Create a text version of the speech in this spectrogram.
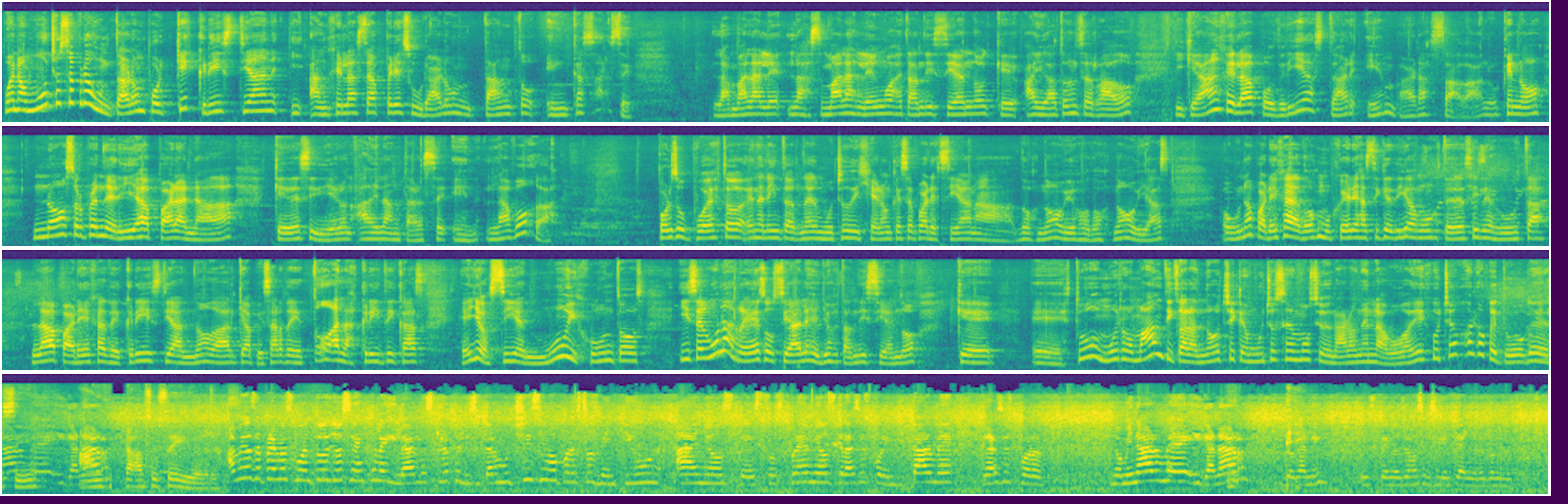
Bueno, muchos se preguntaron por qué Cristian y Ángela se apresuraron tanto en casarse. Las malas, las malas lenguas están diciendo que hay gato encerrado y que Ángela podría estar embarazada, lo que no, no sorprendería para nada que decidieron adelantarse en la boda. Por supuesto, en el internet muchos dijeron que se parecían a dos novios o dos novias, o una pareja de dos mujeres, así que digamos ustedes si les gusta la pareja de Cristian Nodal, que a pesar de todas las críticas, ellos siguen muy juntos y según las redes sociales ellos están diciendo que eh, estuvo muy romántica la noche y que muchos se emocionaron en la boda. Y escuchemos lo que tuvo que decir Ángela a sus seguidores. Amigos de Premios Juventud, yo soy Ángela Aguilar. Les quiero felicitar muchísimo por estos 21 años de estos premios. Gracias por invitarme. Gracias por nominarme y ganar. Yo gané. Este, nos vemos el siguiente año. Nos vemos.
